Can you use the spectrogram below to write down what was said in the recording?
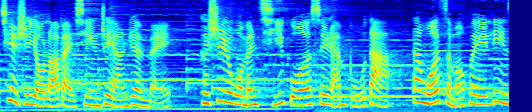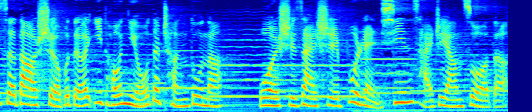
确实有老百姓这样认为。可是我们齐国虽然不大。”但我怎么会吝啬到舍不得一头牛的程度呢？我实在是不忍心才这样做的。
